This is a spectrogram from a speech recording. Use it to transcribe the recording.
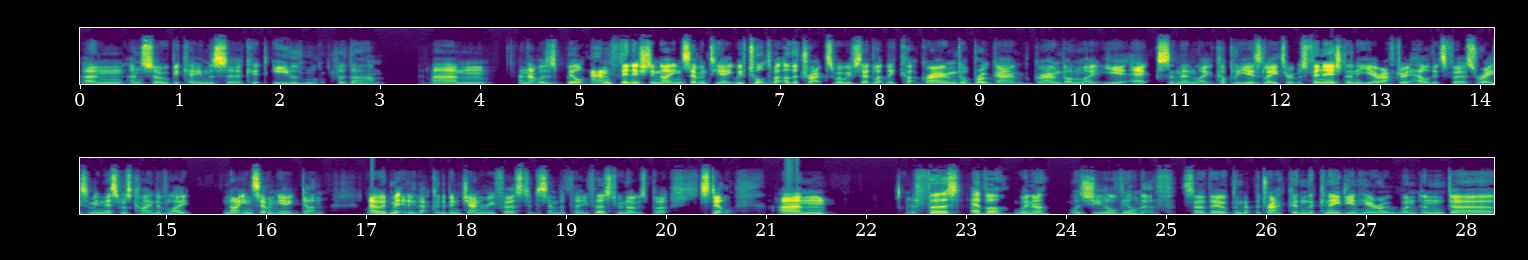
And, and so became the circuit Ile Notre Dame. Um, and that was built and finished in 1978. We've talked about other tracks where we've said like they cut ground or broke ground on like year X, and then like a couple of years later it was finished, and a year after it held its first race. I mean, this was kind of like 1978 done. Now, admittedly, that could have been January 1st to December 31st. Who knows? But still, um, the first ever winner was Gilles Villeneuve. So they opened up the track, and the Canadian hero went and uh,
